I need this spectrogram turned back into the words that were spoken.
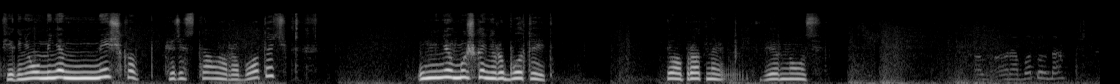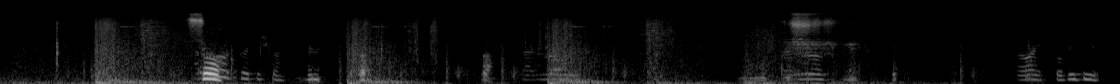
фигня. У меня мышка перестала работать. У меня мышка не работает. Все, обратно вернулась. Работал, да? Все. Да. Давай, победи.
